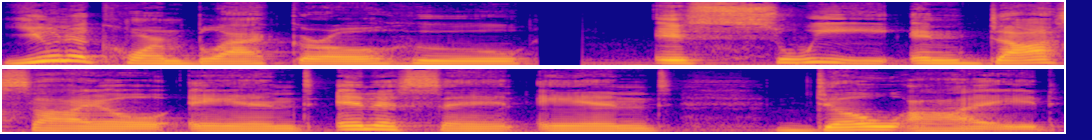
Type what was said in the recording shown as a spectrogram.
unicorn black girl who is sweet and docile and innocent and doe eyed.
